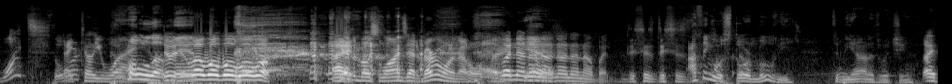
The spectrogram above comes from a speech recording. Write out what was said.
What? Thor? I tell you why. Hold up, Dude, man. Whoa, whoa, whoa, whoa, whoa. He had the most lines out of everyone in that whole thing. Well, no, no, Yeah. no, no, no, no. But this is this is. I think it was Thor movie. To be honest with you, I,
